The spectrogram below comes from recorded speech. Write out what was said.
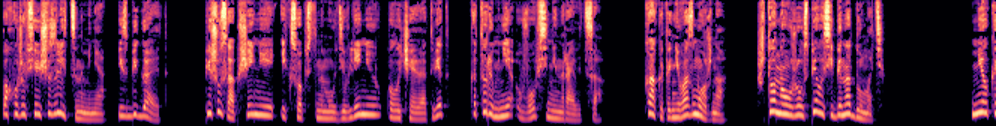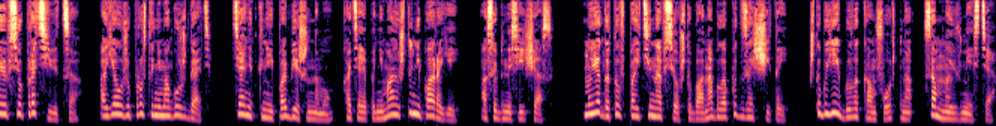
Похоже, все еще злится на меня, избегает. Пишу сообщение и, к собственному удивлению, получаю ответ, который мне вовсе не нравится. Как это невозможно? Что она уже успела себе надумать? Мелкая все противится, а я уже просто не могу ждать. Тянет к ней по-бешеному, хотя я понимаю, что не пара ей, особенно сейчас. Но я готов пойти на все, чтобы она была под защитой, чтобы ей было комфортно со мной вместе.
